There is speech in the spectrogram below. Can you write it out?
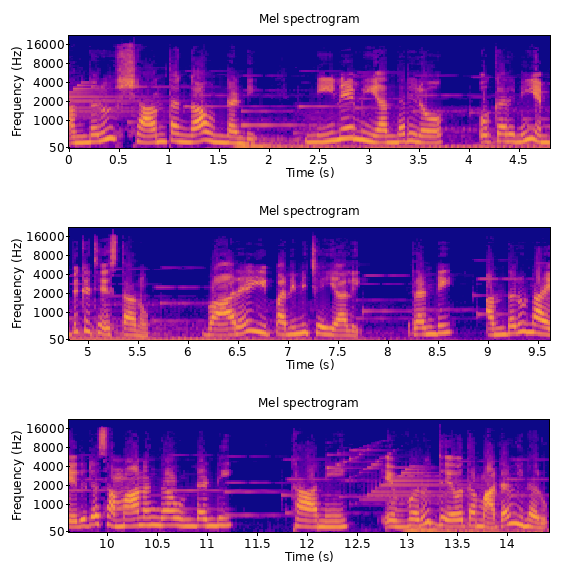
అందరూ శాంతంగా ఉండండి. నేనే మీ అందరిలో ఒకరిని ఎంపిక చేస్తాను. వారే ఈ పనిని చెయ్యాలి రండి అందరూ నా ఎదుట సమానంగా ఉండండి. కానీ ఎవ్వరూ దేవత మాట వినరు.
